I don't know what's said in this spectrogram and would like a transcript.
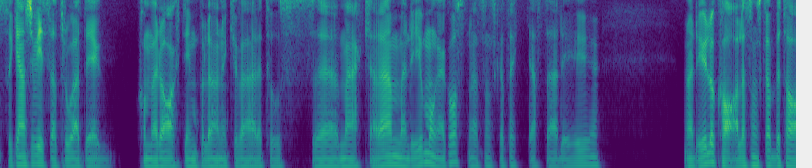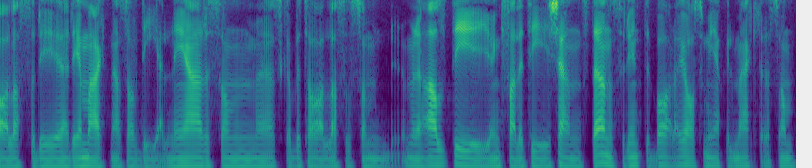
så kanske vissa tror att det kommer rakt in på lönekuvertet hos eh, mäklare, men det är ju många kostnader som ska täckas där. Det är ju, det är ju lokaler som ska betalas och det är, det är marknadsavdelningar som eh, ska betalas. Och som, menar, allt är ju en kvalitet i tjänsten, så det är inte bara jag som enskild mäklare som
